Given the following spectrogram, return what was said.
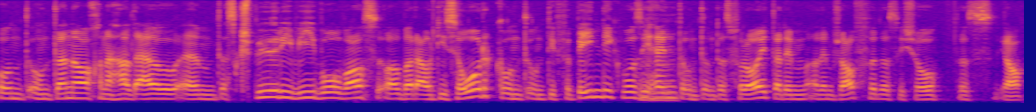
und, und dann nachher halt auch ähm, das Gespür, wie, wo, was, aber auch die Sorge und, und die Verbindung, die sie haben und, und das Freude an dem, an dem Arbeiten, das ist schon, das, ja.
